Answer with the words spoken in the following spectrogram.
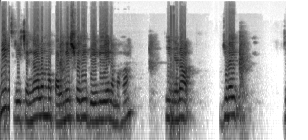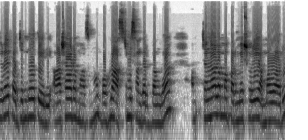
మీరు శ్రీ చెంగాలమ్మ పరమేశ్వరి దేవియే నమ. ఈ నెల జూలై జూలై పద్దెనిమిదవ తేదీ ఆషాఢ మాసము బహుళ అష్టమి సందర్భంగా చంగాలమ్మ పరమేశ్వరి అమ్మవారు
